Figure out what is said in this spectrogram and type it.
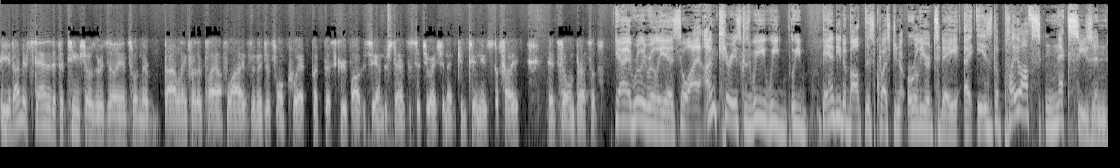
You'd understand it if a team shows resilience when they're battling for their playoff lives and it just won't quit. But this group obviously understands the situation and continues to fight. It's so impressive. Yeah, it really, really is. So I, I'm curious because we, we we bandied about this question earlier today. Uh, is the playoffs next season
